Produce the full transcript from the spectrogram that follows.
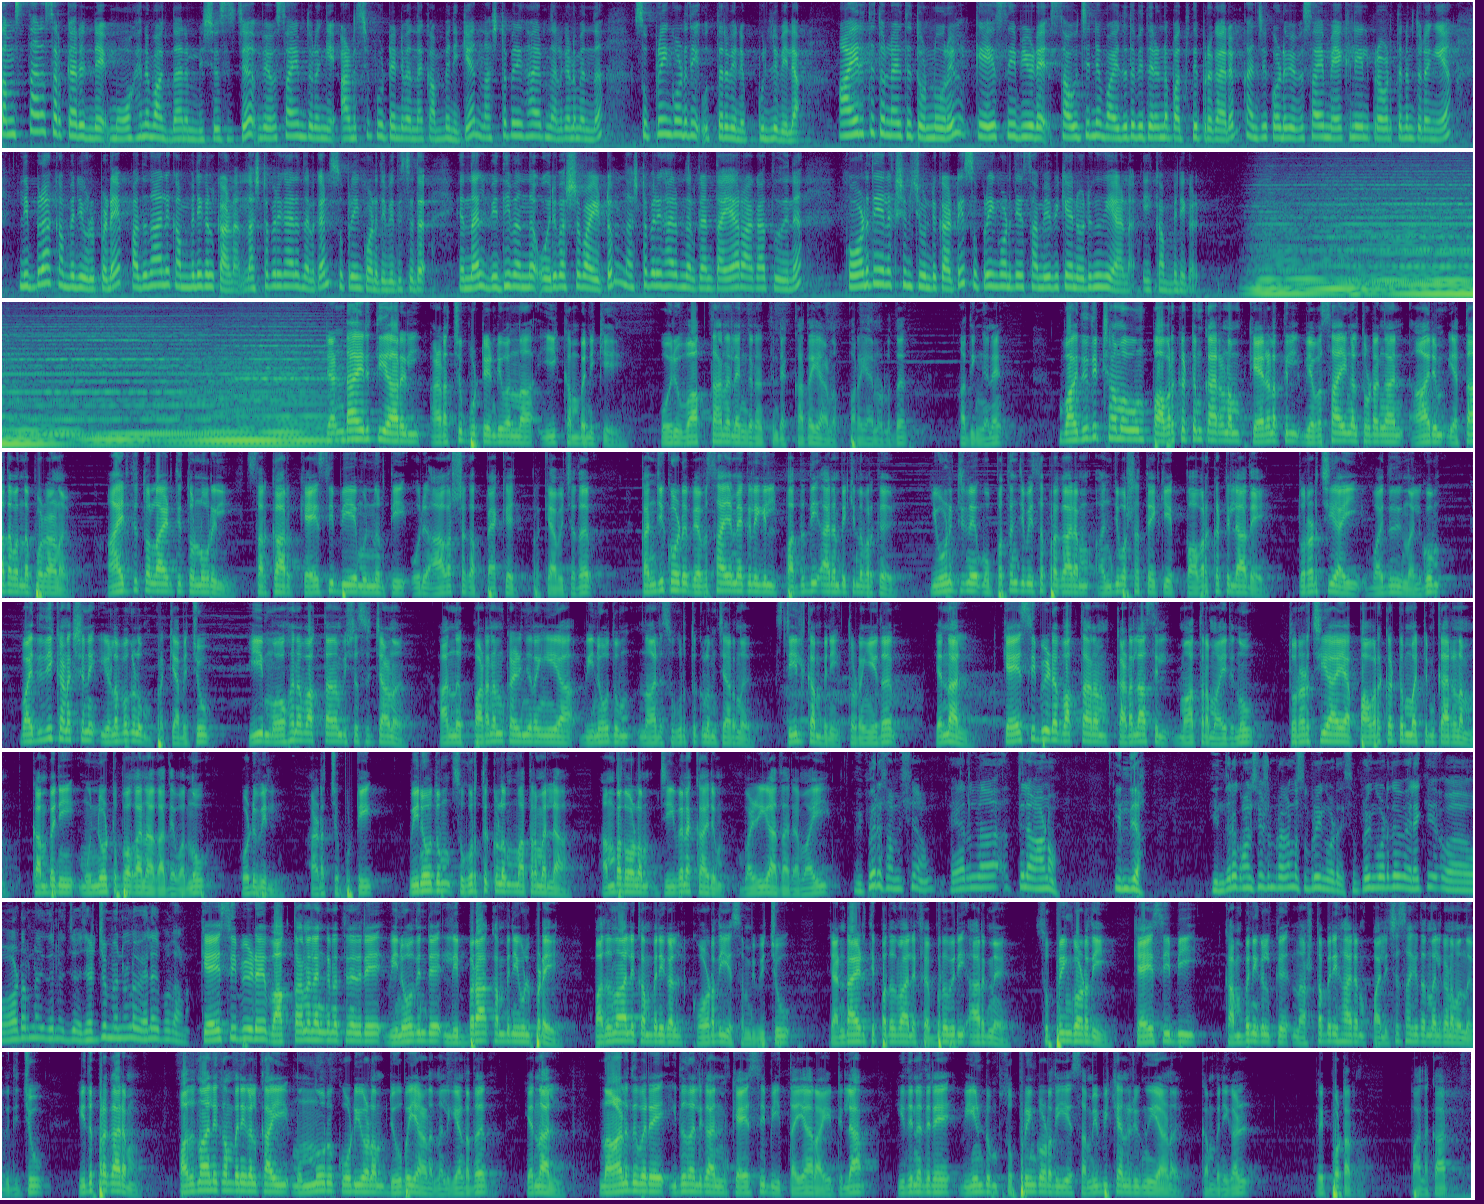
സംസ്ഥാന സർക്കാരിന്റെ മോഹന വാഗ്ദാനം വിശ്വസിച്ച് വ്യവസായം തുടങ്ങി അടച്ചുപൂട്ടേണ്ടി വന്ന കമ്പനിക്ക് നഷ്ടപരിഹാരം നൽകണമെന്ന് സുപ്രീംകോടതി ഉത്തരവിന് പുല്ലുവില. ആയിരത്തി തൊള്ളായിരത്തി തൊണ്ണൂറിൽ കെ എസ് സി ബിയുടെ സൗജന്യ വൈദ്യുത വിതരണ പദ്ധതി പ്രകാരം കഞ്ചിക്കോട് വ്യവസായ മേഖലയിൽ പ്രവർത്തനം തുടങ്ങിയ ലിബ്ര കമ്പനി ഉൾപ്പെടെ പതിനാല് കമ്പനികൾക്കാണ് നഷ്ടപരിഹാരം നൽകാൻ സുപ്രീംകോടതി വിധിച്ചത്. എന്നാൽ വിധി വന്ന് ഒരു വർഷമായിട്ടും നഷ്ടപരിഹാരം നൽകാൻ തയ്യാറാകാത്തതിന് കോടതിയെ ലക്ഷ്യം ചൂണ്ടിക്കാട്ടി സുപ്രീംകോടതിയെ സമീപിക്കാൻ ഒരുങ്ങുകയാണ് ഈ കമ്പനികൾ. രണ്ടായിരത്തിയാറിൽ അടച്ചുപൂട്ടേണ്ടി വന്ന ഈ കമ്പനിക്ക് ഒരു വാഗ്ദാന ലംഘനത്തിന്റെ കഥയാണ് പറയാനുള്ളത്. അതിങ്ങനെ. വൈദ്യുതി ക്ഷാമവും പവർ കട്ടും കാരണം കേരളത്തിൽ വ്യവസായങ്ങൾ തുടങ്ങാൻ ആരും എത്താതെ വന്നപ്പോഴാണ് ആയിരത്തി തൊള്ളായിരത്തി തൊണ്ണൂറിൽ സർക്കാർ കെ സി ബിയെ മുൻനിർത്തി ഒരു ആകർഷക പാക്കേജ് പ്രഖ്യാപിച്ചത്. കഞ്ചിക്കോട് വ്യവസായ മേഖലയിൽ പദ്ധതി ആരംഭിക്കുന്നവർക്ക് യൂണിറ്റിന് മുപ്പത്തഞ്ച് പൈസ പ്രകാരം അഞ്ച് വർഷത്തേക്ക് പവർക്കട്ടില്ലാതെ തുടർച്ചയായി വൈദ്യുതി നൽകും. വൈദ്യുതി കണക്ഷന് ഇളവുകളും പ്രഖ്യാപിച്ചു. ഈ മോഹന വാഗ്ദാനം വിശ്വസിച്ചാണ് അന്ന് പഠനം കഴിഞ്ഞിറങ്ങിയ വിനോദും നാല് സുഹൃത്തുക്കളും ചേർന്ന് സ്റ്റീൽ കമ്പനി തുടങ്ങിയത്. എന്നാൽ കെ എസ് ബിയുടെ വാഗ്ദാനം കടലാസിൽ മാത്രമായിരുന്നു. തുടർച്ചയായ പവർ കട്ടും മറ്റും കാരണം കമ്പനി മുന്നോട്ടു പോകാനാകാതെ വന്നു. ഒടുവിൽ അടച്ചുപൂട്ടി. വിനോദും സുഹൃത്തുക്കളും മാത്രമല്ല അമ്പതോളം ജീവനക്കാരും വഴിയാധാരമായി. ഇപ്പോൾ സംശയം കേരളത്തിലാണോ ഇന്ത്യ? ഇന്ത്യയുടെ കോൺസ്റ്റിറ്റ്യൂഷൻ പ്രകാരം സുപ്രീം കോടതി. സുപ്രീം കോടതി വിലയ്ക്ക് ഓർഡറിന് ഇതിന് ജഡ്ജ്മെന്റിനുള്ള വില ഇപ്പോൾ ഇതാണ് കെ എസ് ബിയുടെ വാഗ്ദാന ലംഘനത്തിനെതിരെ വിനോദിന്റെ ലിബ്ര കമ്പനി ഉൾപ്പെടെ പതിനാല് കമ്പനികൾ കോടതിയെ സമീപിച്ചു. രണ്ടായിരത്തി പതിനാല് ഫെബ്രുവരി ആറിന് സുപ്രീം കോടതി കെ എസ് ബി കമ്പനികൾക്ക് നഷ്ടപരിഹാരം പലിശ സഹിതം നൽകണമെന്ന് വിധിച്ചു. ഇത് പ്രകാരം പതിനാല് കമ്പനികൾക്കായി മുന്നൂറ് കോടിയോളം രൂപയാണ് നൽകേണ്ടത്. എന്നാൽ നാളിതുവരെ ഇത് നൽകാൻ കെ എസ് ബി തയ്യാറായിട്ടില്ല. ഇതിനെതിരെ വീണ്ടും സുപ്രീം കോടതിയെ സമീപിക്കാനൊരുങ്ങുകയാണ് കമ്പനികൾ. റിപ്പോർട്ടർ പാലക്കാട്.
